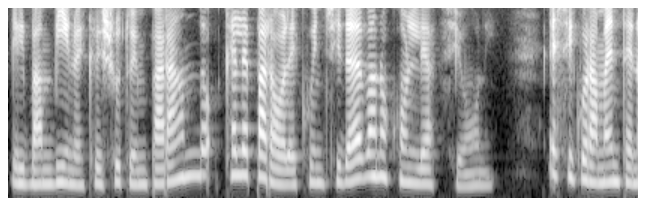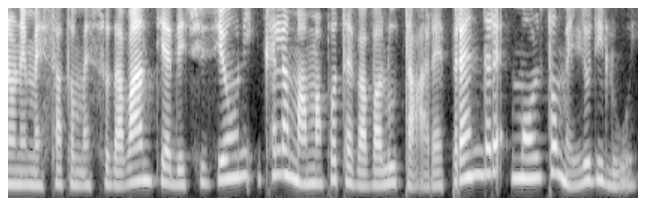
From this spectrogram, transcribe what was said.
Il bambino è cresciuto imparando che le parole coincidevano con le azioni e sicuramente non è mai stato messo davanti a decisioni che la mamma poteva valutare e prendere molto meglio di lui.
